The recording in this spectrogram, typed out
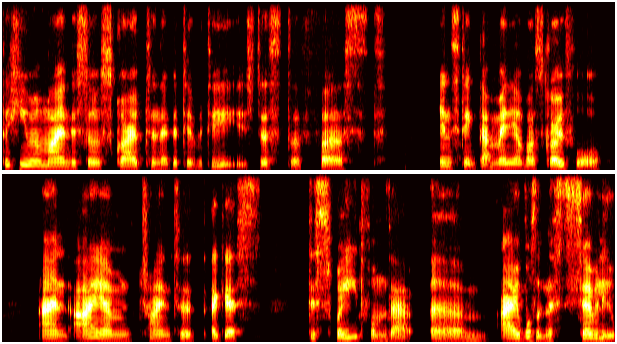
the human mind is so ascribed to negativity. It's just the first instinct that many of us go for. And I am trying to, I guess, dissuade from that. Um, I wasn't necessarily a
